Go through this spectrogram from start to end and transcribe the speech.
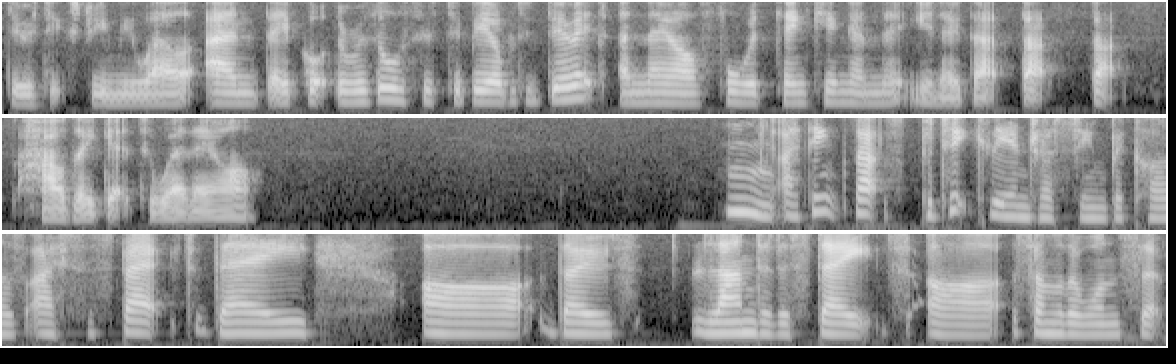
do it extremely well, and they've got the resources to be able to do it, and they are forward thinking, and that you know that that's that's how they get to where they are. Hmm, I think that's particularly interesting because I suspect they are those landed estates are some of the ones that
